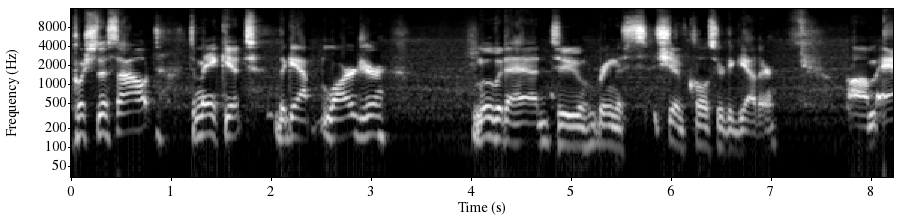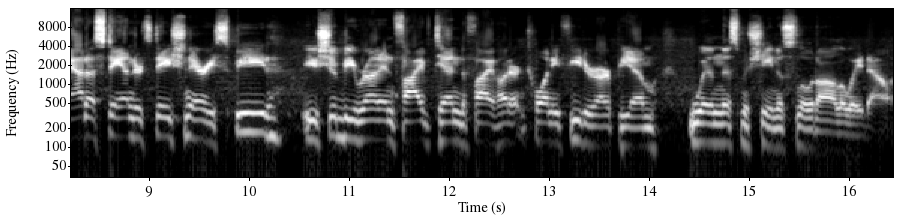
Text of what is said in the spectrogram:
push this out to make it the gap larger move it ahead to bring the sheave closer together. Um, at a standard stationary speed, you should be running 510 to 520 feet feeder RPM when this machine is slowed all the way down.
